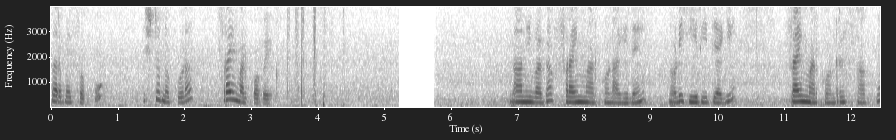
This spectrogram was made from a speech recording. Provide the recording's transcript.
ಕರಿಬೇವು ಸೊಪ್ಪು, ಇಷ್ಟನ್ನು ಕೂಡ ಫ್ರೈ ಮಾಡ್ಕೋಬೇಕು. ನಾನಿವಾಗ ಫ್ರೈ ಮಾಡ್ಕೊಂಡಾಗಿದೆ. ನೋಡಿ, ಈ ರೀತಿಯಾಗಿ ಫ್ರೈ ಮಾಡಿಕೊಂಡ್ರೆ ಸಾಕು.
